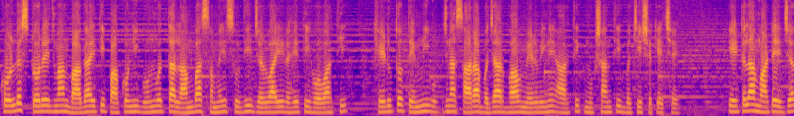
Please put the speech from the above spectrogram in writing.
કોલ્ડ સ્ટોરેજમાં બાગાયતી પાકોની ગુણવત્તા લાંબા સમય સુધી જળવાઈ રહેતી હોવાથી ખેડૂતો તેમની ઉપજના સારા બજાર ભાવ મેળવીને આર્થિક નુકસાનથી બચી શકે છે. એટલા માટે જ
